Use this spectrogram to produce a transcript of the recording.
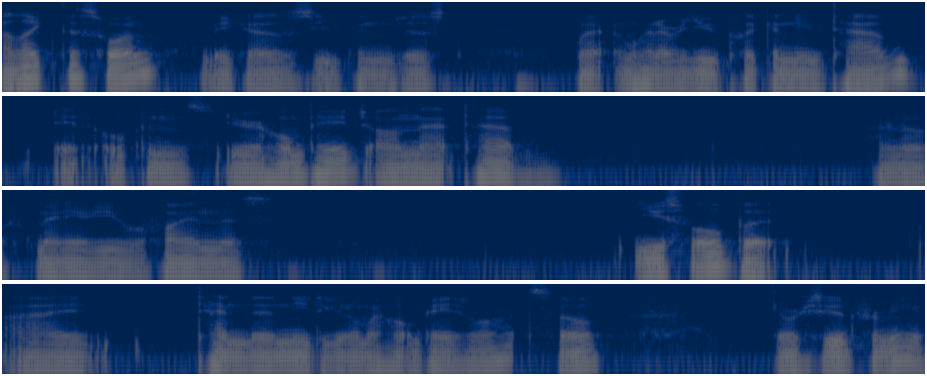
I like this one because you can just whenever you click a new tab, it opens your homepage on that tab. I don't know if many of you will find this useful, but I tend to need to go to my homepage a lot, so it works good for me.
